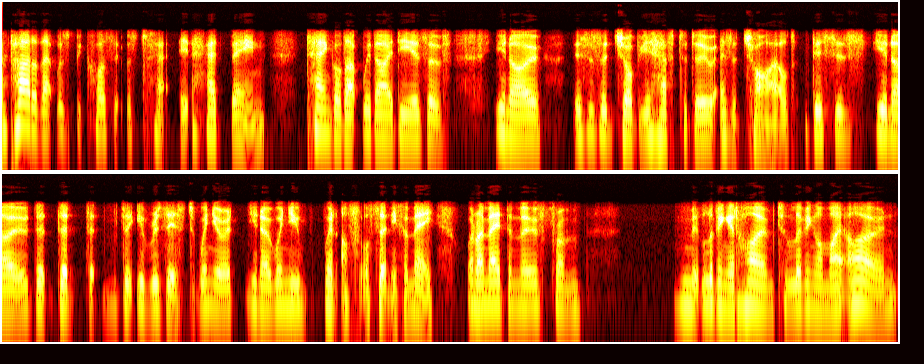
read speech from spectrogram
and part of that was because it was ta- it had been tangled up with ideas of, you know, this is a job you have to do as a child. This is, you know, that that that, that you resist when you're, you know, when you went off, or certainly for me, when I made the move from living at home to living on my own.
